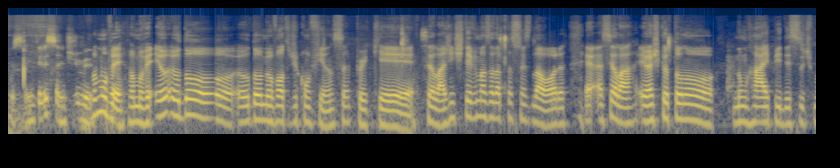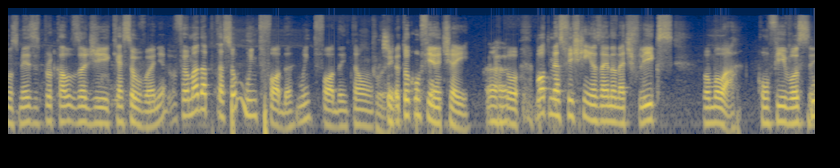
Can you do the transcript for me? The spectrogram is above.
Vai ser interessante de ver. Vamos ver, vamos ver. Eu, eu dou eu dou meu voto de confiança, porque, sei lá, a gente teve umas adaptações da hora. É, é, sei lá, eu acho que eu tô no, num hype desses últimos meses por causa de Castlevania. Foi uma adaptação muito foda, muito foda. Então. Sim. eu tô confiante aí. Aham. Tô, boto minhas fichinhas aí no Netflix. Vamos lá. Confio em Do vocês.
